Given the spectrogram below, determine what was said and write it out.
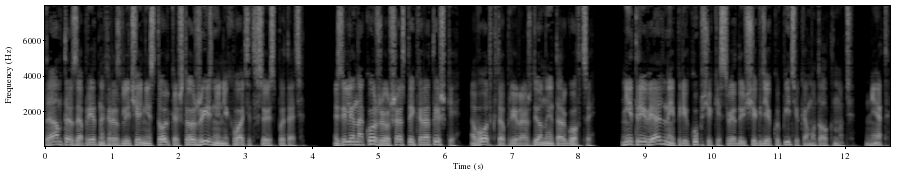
Там-то запретных развлечений столько, что жизнью не хватит все испытать. Зеленокожие ушастые коротышки – вот кто прирожденные торговцы. Не тривиальные перекупщики, сведущие где купить и кому толкнуть. Нет.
